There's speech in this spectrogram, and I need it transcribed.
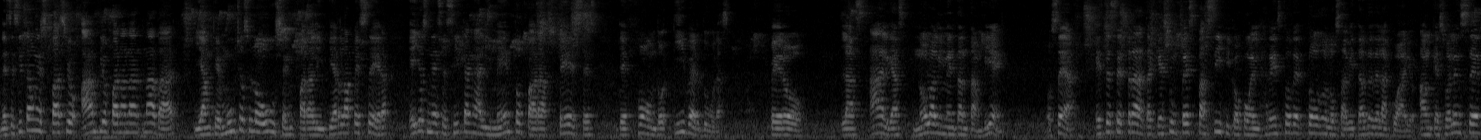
Necesita un espacio amplio para nadar y aunque muchos lo usen para limpiar la pecera, ellos necesitan alimento para peces de fondo y verduras. Pero las algas no lo alimentan tan bien. O sea, este se trata que es un pez pacífico con el resto de todos los habitantes del acuario, aunque suelen ser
